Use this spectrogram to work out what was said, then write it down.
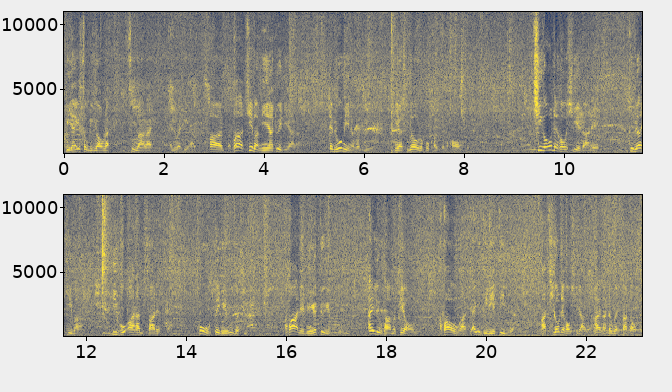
ပြီးတိုင်းအစုပ်လေးတောင်းလိုက်စုလာလိုက်အဲ့လိုတည်းရအာဘာရှေ့မှာမြင်ရတွေ့တယ်ရတာတမျိုးမြင်တယ်ပေါ့ဒီဒီကပြောလို့ပုတ်ခောက်လို့မကောင်းဘူးချီကောင်းလက်ကောင်းရှိရတာနဲ့သူများရှိပါဒီကိုအားရစားတယ်ဆိုတာကိုယ်ကိုသိငယ်မှုဆိုရှိအဖကလည်းနေကတွေ့ခဲ့မှုလေအဲ့လိုဖမဖြစ်အောင်လို့ အဖကအဲ့ဒီဒီလေးသိပြီးတော့ငါချီကောင်းလက်ကောင်းရှိတာပဲငါကလောက်ပဲစားတော့ပဲ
